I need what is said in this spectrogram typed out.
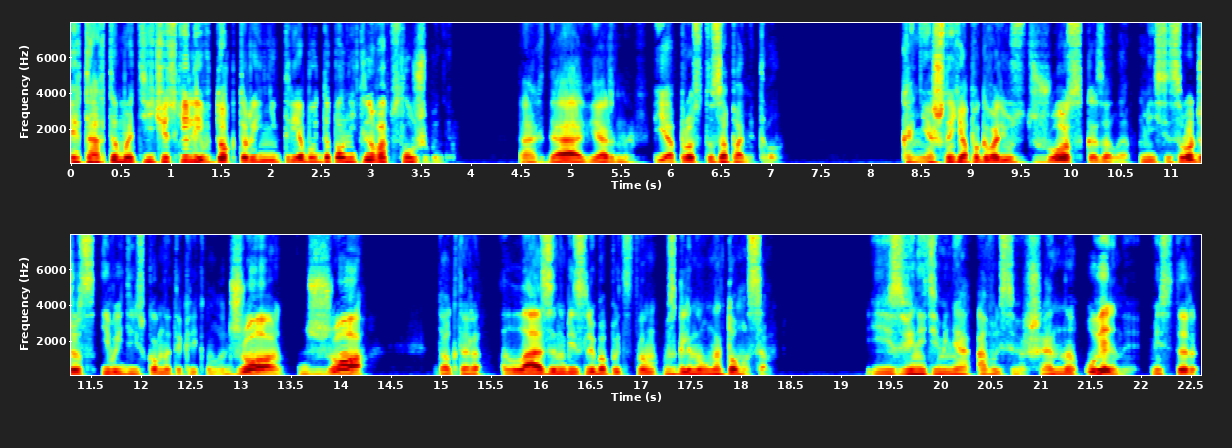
Это автоматический лифт, доктор, и не требует дополнительного обслуживания. Ах, да, верно. Я просто запамятовал. «Конечно, я поговорю с Джо», — сказала миссис Роджерс и, выйдя из комнаты, крикнула. «Джо! Джо!» Доктор Лазенби с любопытством взглянул на Томаса. «Извините меня, а вы совершенно уверены, мистер...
